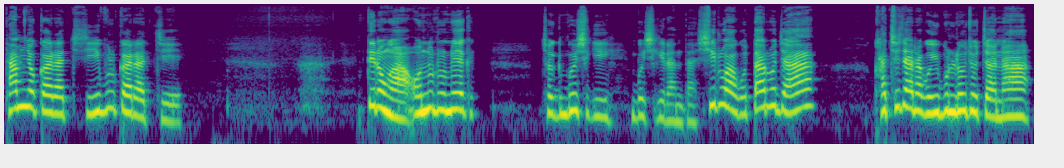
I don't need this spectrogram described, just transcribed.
담요 깔았지. 이불 깔았지. 띠롱아, 오늘은 왜 저기 머시기 머시기란다. 시루하고 따로 자. 같이 자라고 이불 넣어줬잖아.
